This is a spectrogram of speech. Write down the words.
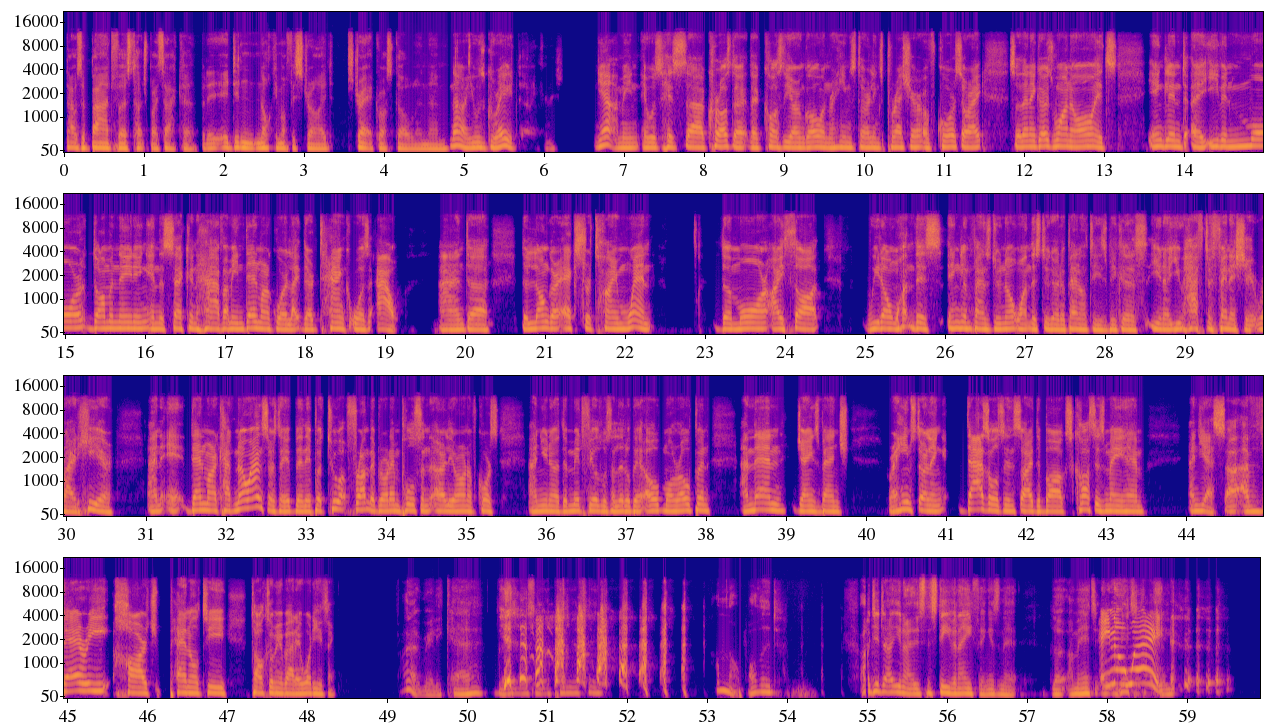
that was a bad first touch by Saka, but it, it didn't knock him off his stride. Straight across goal, and um, no, he was great. Yeah, I mean, it was his uh, cross that, that caused the own goal and Raheem Sterling's pressure, of course. All right. So then it goes 1 0. It's England uh, even more dominating in the second half. I mean, Denmark were like their tank was out. And uh, the longer extra time went, the more I thought, we don't want this. England fans do not want this to go to penalties because, you know, you have to finish it right here. And it, Denmark had no answers. They, they put two up front. They brought in Poulsen earlier on, of course. And, you know, the midfield was a little bit more open. And then James Benge, Raheem Sterling dazzles inside the box, causes mayhem. And yes, a, a very harsh penalty. Talk to me about it. What do you think? I don't really care. I'm not bothered. I did, uh, you know, it's the Stephen A thing, isn't it? Look, I'm here to. Ain't no way.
